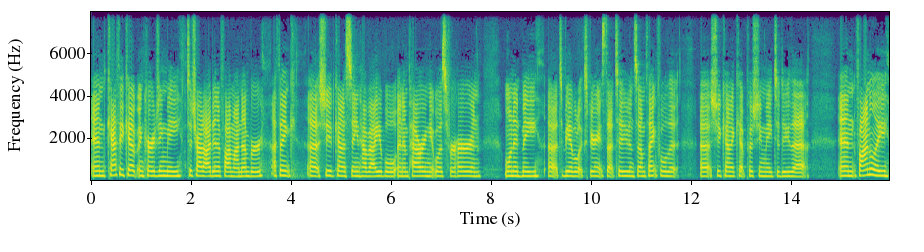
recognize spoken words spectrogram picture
And Kathy kept encouraging me to try to identify my number. I think uh, she had kind of seen how valuable and empowering it was for her and wanted me uh, to be able to experience that too. And so I'm thankful that uh, she kind of kept pushing me to do that. And finally,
